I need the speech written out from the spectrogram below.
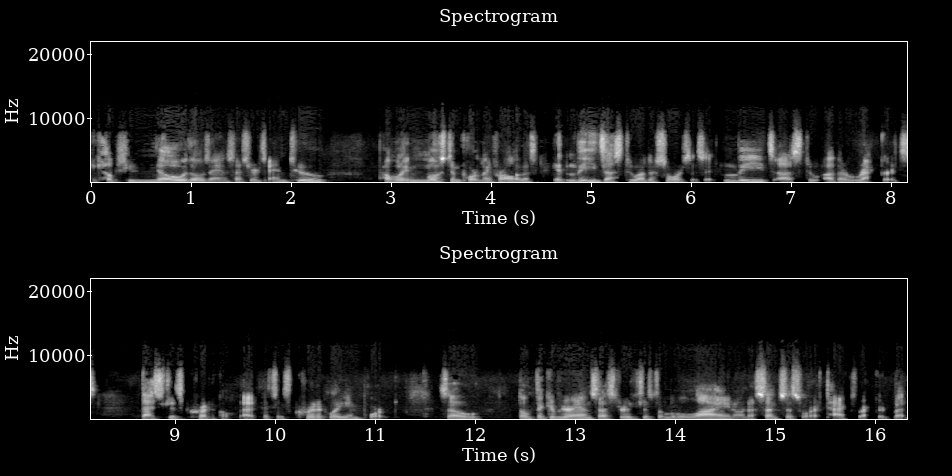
It helps you know those ancestors. And two, probably most importantly for all of us, it leads us to other sources. It leads us to other records. That's just critical. That's just critically important. So don't think of your ancestors just a little line on a census or a tax record, but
